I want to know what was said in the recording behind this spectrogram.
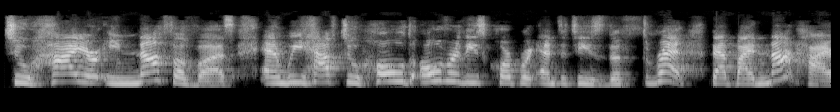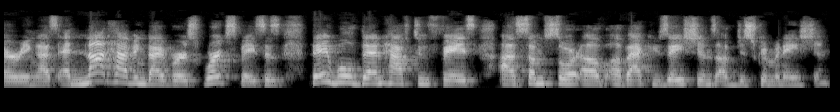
to hire enough of us, and we have to hold over these corporate entities the threat that by not hiring us and not having diverse workspaces, they will then have to face uh, some sort of, of accusations of discrimination discrimination.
